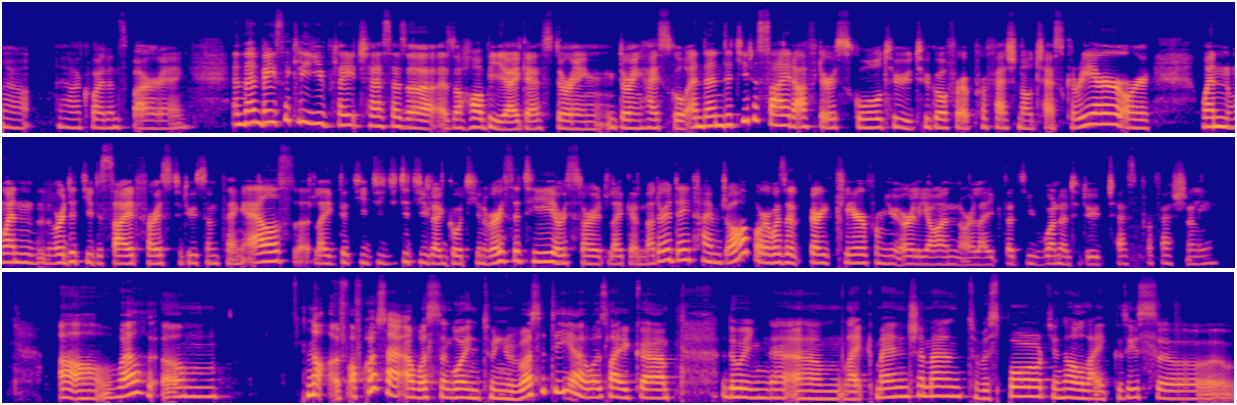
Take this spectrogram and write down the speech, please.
Yeah. Yeah, quite inspiring. And then basically you played chess as a as a hobby, I guess, during during high school. And then did you decide after school to to go for a professional chess career or when when or did you decide first to do something else? Like did you did you, did you like go to university or start like another daytime job or was it very clear from you early on or like that you wanted to do chess professionally? Uh well, um no, of course I, I was going to university. I was like uh, doing um, like management with sport, you know, like this uh,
